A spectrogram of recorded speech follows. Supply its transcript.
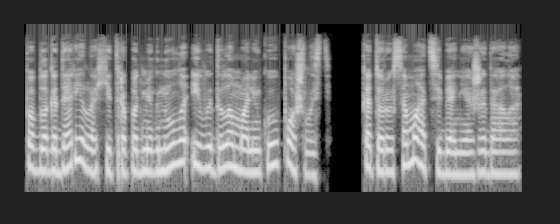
Поблагодарила, хитро подмигнула и выдала маленькую пошлость, которую сама от себя не ожидала.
